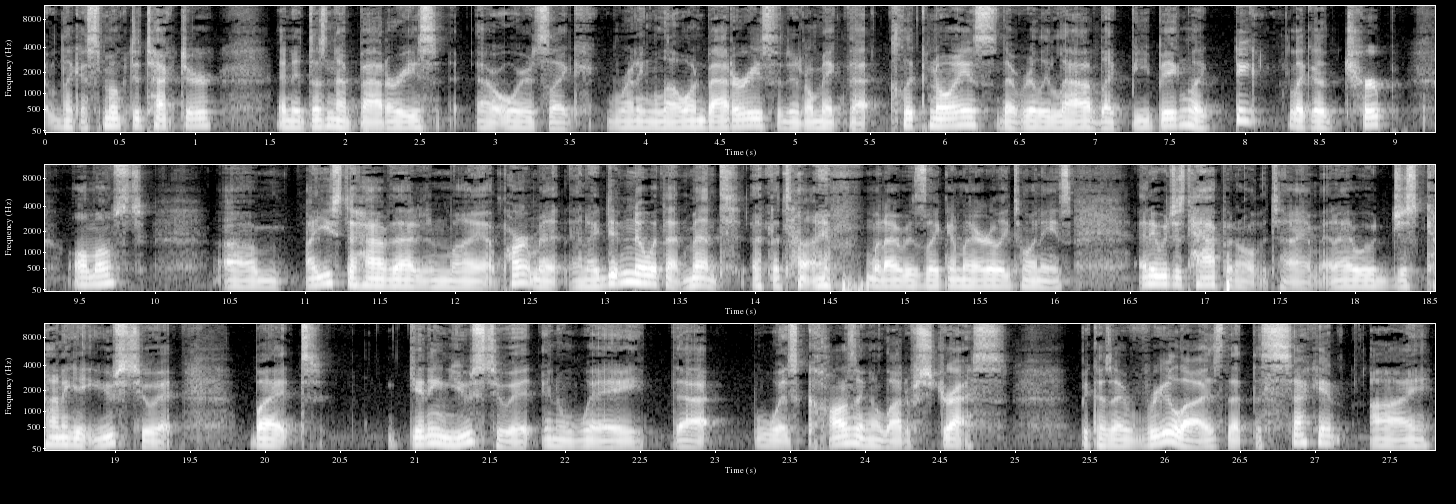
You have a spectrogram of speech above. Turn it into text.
like a smoke detector and it doesn't have batteries uh, or it's like running low on batteries and it'll make that click noise that really loud like beeping like ding like a chirp almost um, I used to have that in my apartment, and I didn't know what that meant at the time when I was like in my early 20s. And it would just happen all the time, and I would just kind of get used to it. But getting used to it in a way that was causing a lot of stress because I realized that the second I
